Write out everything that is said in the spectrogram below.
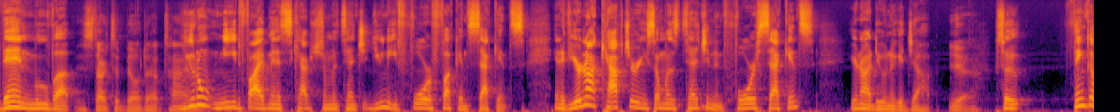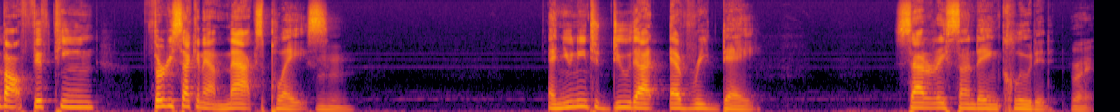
Then move up. Start to build up time. You don't need five minutes to capture someone's attention. You need four fucking seconds. And if you're not capturing someone's attention in four seconds, you're not doing a good job. Yeah. So think about 15, 30 second at max plays. Mm-hmm. And you need to do that every day. Saturday, Sunday included. Right.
